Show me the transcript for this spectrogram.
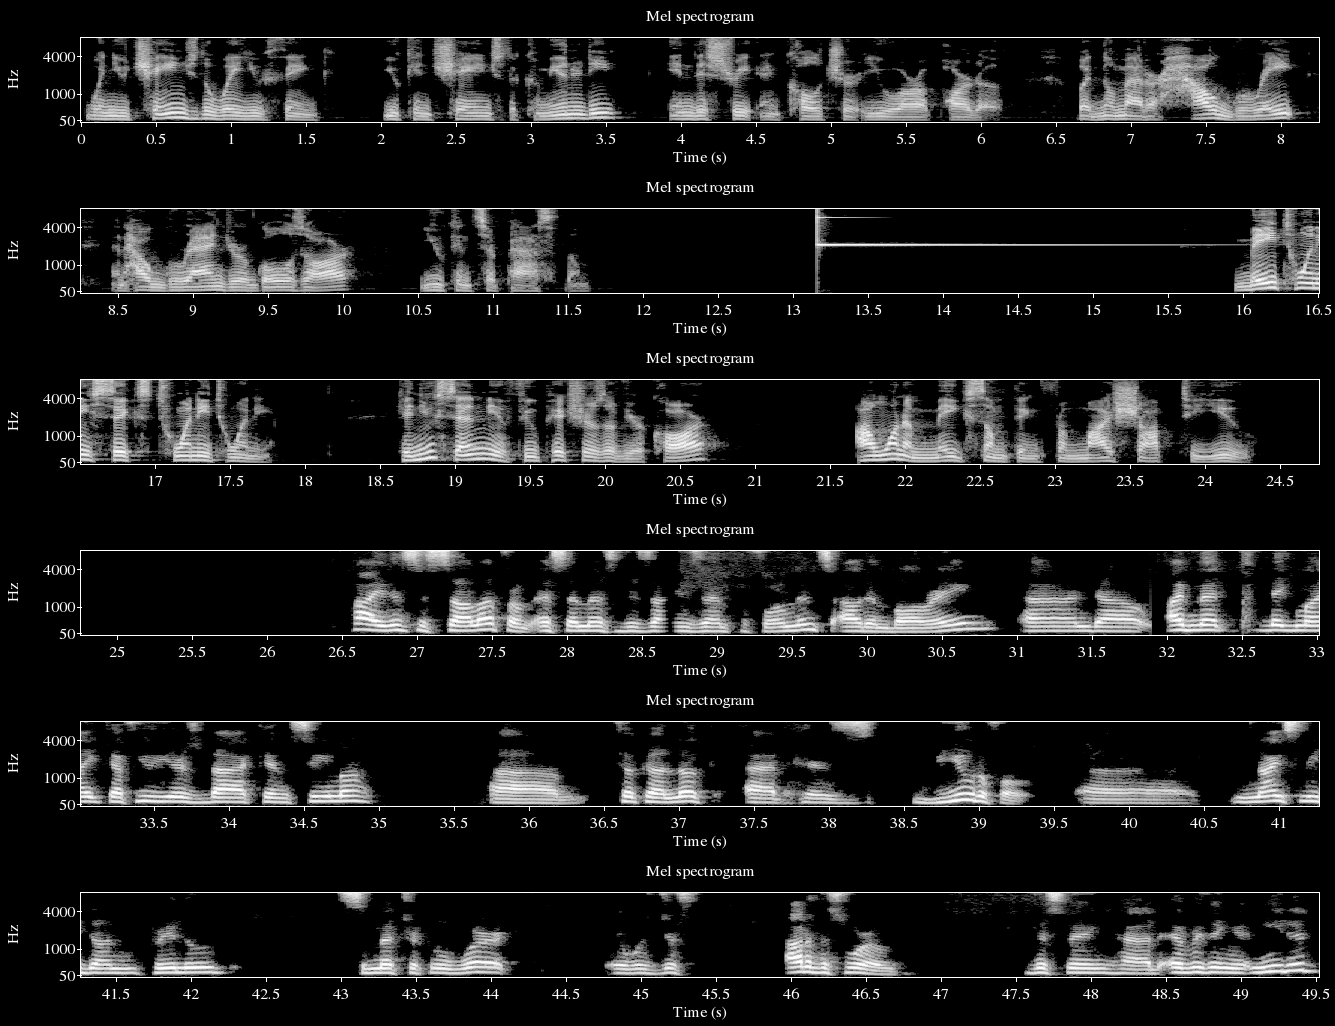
when you change the way you think, you can change the community, industry, and culture you are a part of. But no matter how great and how grand your goals are, you can surpass them. May 26, 2020. Can you send me a few pictures of your car? I want to make something from my shop to you. Hi, this is Salah from SMS Designs and Performance out in Bahrain. And uh, I met Big Mike a few years back in SEMA. Um, took a look at his beautiful, uh, nicely done prelude, symmetrical work. It was just out of this world. This thing had everything it needed,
